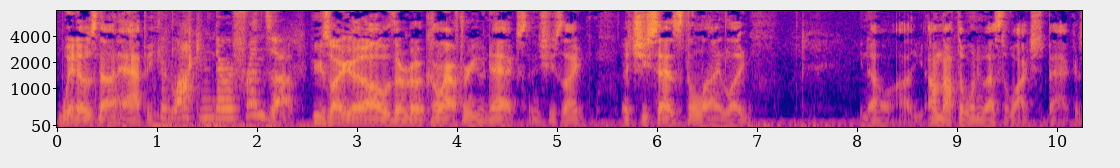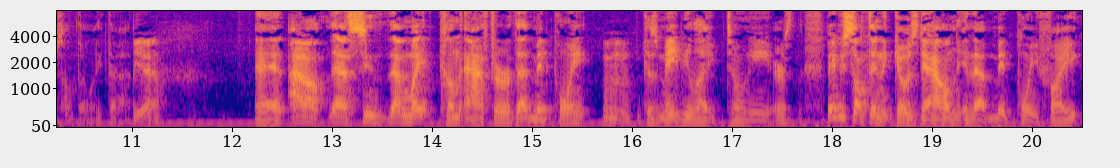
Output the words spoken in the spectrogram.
Widow's not happy. They're locking their friends up. He's like, "Oh, they're gonna come after you next," and she's like, and she says the line like, "You know, I'm not the one who has to watch his back" or something like that. Yeah. And I don't. That seems that might come after that midpoint hmm. because maybe like Tony or maybe something that goes down in that midpoint fight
